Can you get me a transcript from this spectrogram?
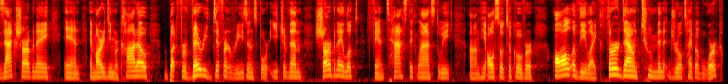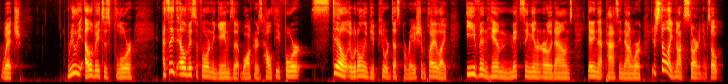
Zach Charbonnet and Emari Demercado, but for very different reasons for each of them. Charbonnet looked fantastic last week. Um, he also took over all of the like third down, two minute drill type of work, which really elevates his floor. I'd say it elevates the floor in the games that Walker is healthy for. Still, it would only be a pure desperation play. Like even him mixing in on early downs, getting that passing down work, you're still like not starting him. So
